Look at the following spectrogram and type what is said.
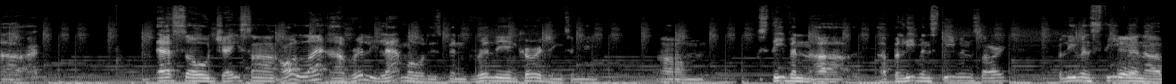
uh, So, Json, all Lamp, uh, really Lamp Mode has been really encouraging to me. Um, Stephen, uh, I believe in Stephen. Sorry, Believe in Steven, yeah. uh,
